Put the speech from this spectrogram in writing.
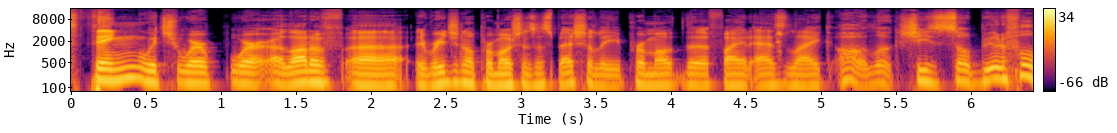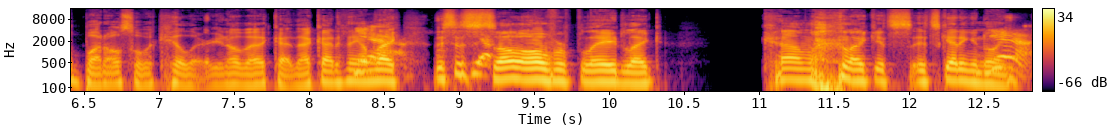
thing which where where a lot of uh regional promotions especially promote the fight as like oh look she's so beautiful but also a killer you know that kind that kind of thing yeah. i'm like this is yeah. so overplayed like come on like it's it's getting annoying yeah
